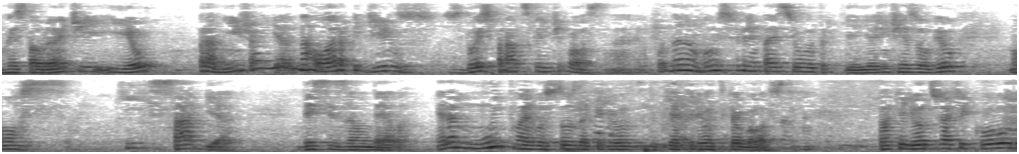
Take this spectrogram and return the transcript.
no restaurante e eu, para mim, já ia na hora pedir os, os dois pratos que a gente gosta. Né? Ela falou, não, vamos experimentar esse outro aqui. E a gente resolveu, nossa, que sábia decisão dela. Era muito mais gostoso daquele outro do que aquele outro que eu gosto. Né? Então aquele outro já ficou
